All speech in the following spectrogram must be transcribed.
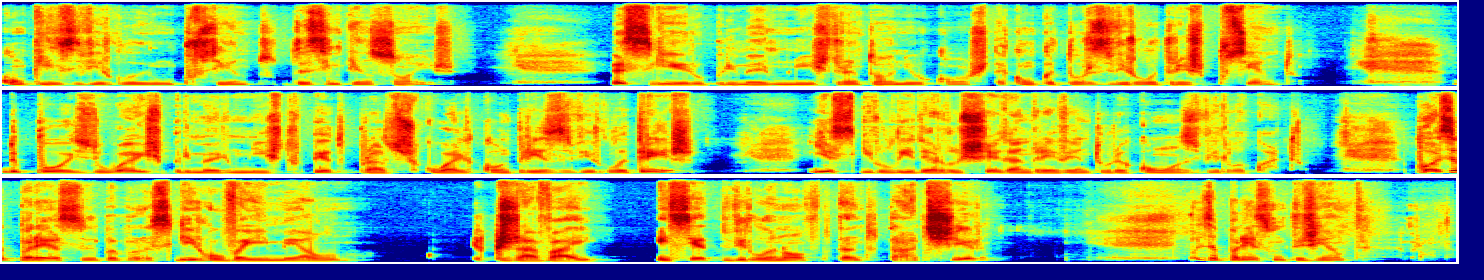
com 15,1% das intenções. A seguir, o primeiro-ministro António Costa, com 14,3%. Depois, o ex-primeiro-ministro Pedro Prazos Coelho, com 13,3%. E a seguir, o líder do Chega, André Ventura, com 11,4%. Depois aparece, a seguir, Gouveia e Melo, que já vai em 7,9%, portanto está a descer. Depois aparece muita gente. Pronto.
